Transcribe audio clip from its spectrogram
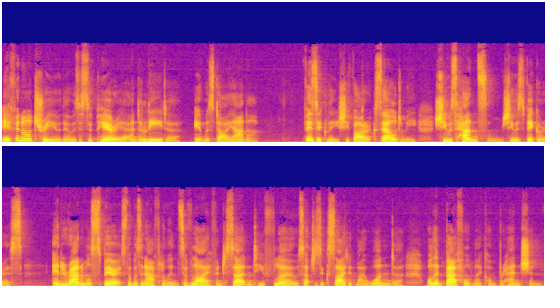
If in our trio there was a superior and a leader, it was Diana. Physically she far excelled me; she was handsome, she was vigorous. In her animal spirits there was an affluence of life and certainty of flow, such as excited my wonder, while it baffled my comprehension.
